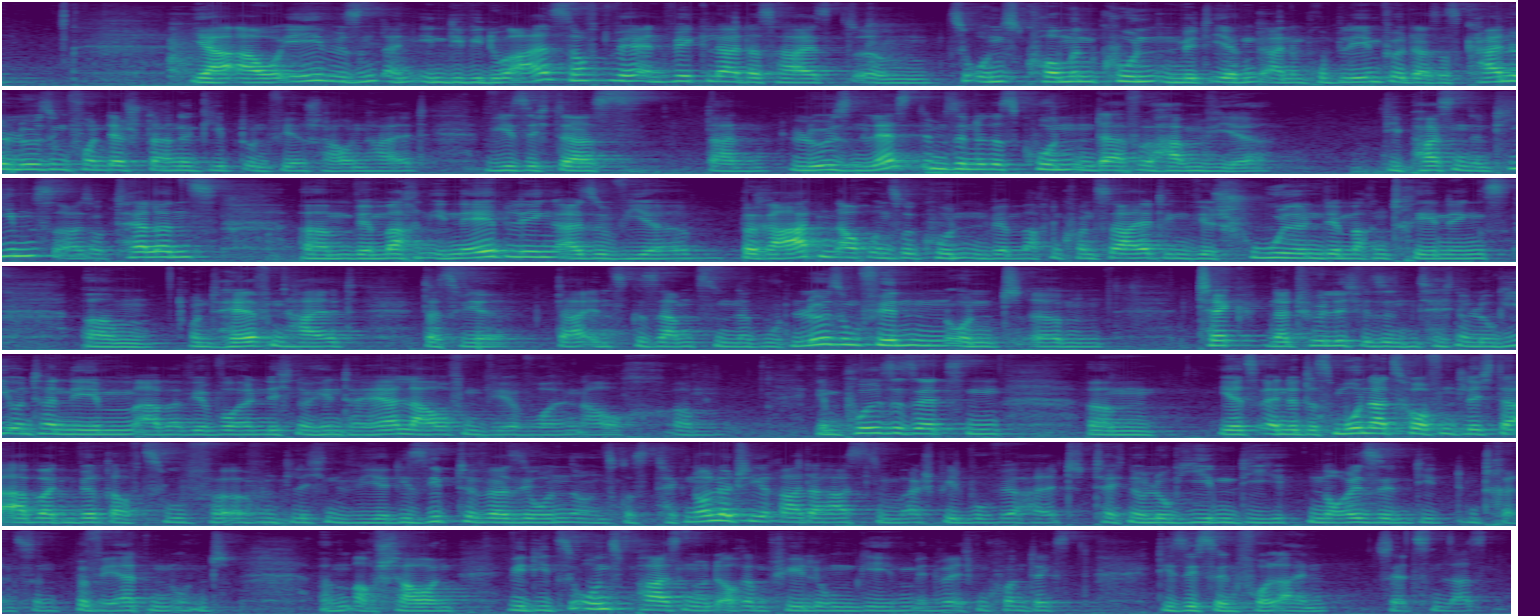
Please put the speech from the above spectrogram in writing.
ja, AOE, wir sind ein Individualsoftwareentwickler, das heißt, ähm, zu uns kommen Kunden mit irgendeinem Problem, für das es keine Lösung von der Stange gibt und wir schauen halt, wie sich das dann lösen lässt im Sinne des Kunden. Dafür haben wir die passenden Teams, also Talents. Ähm, wir machen Enabling, also wir beraten auch unsere Kunden, wir machen Consulting, wir schulen, wir machen Trainings ähm, und helfen halt, dass wir da insgesamt zu einer guten Lösung finden. Und ähm, Tech natürlich, wir sind ein Technologieunternehmen, aber wir wollen nicht nur hinterherlaufen, wir wollen auch Impulse setzen. Jetzt Ende des Monats hoffentlich, da arbeiten wir darauf zu, veröffentlichen wir die siebte Version unseres Technology Radars zum Beispiel, wo wir halt Technologien, die neu sind, die im Trend sind, bewerten und ähm, auch schauen, wie die zu uns passen und auch Empfehlungen geben, in welchem Kontext die sich sinnvoll einsetzen lassen.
